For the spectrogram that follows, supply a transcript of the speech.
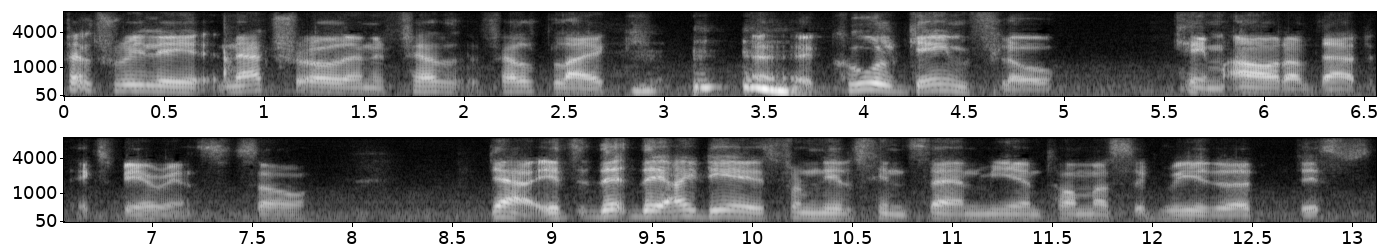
felt really natural, and it felt felt like a, a cool game flow came out of that experience. So, yeah, it's the, the idea is from Nils Hintze, and me and Tomas agree that this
